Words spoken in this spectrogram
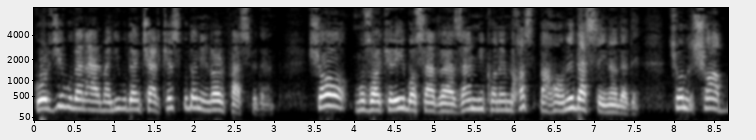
گرجی بودن ارمنی بودن چرکس بودن اینا رو پس بدن. شاه مذاکره با صدر اعظم می‌کنه می‌خواست بهانه دست اینا داده. چون شاه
